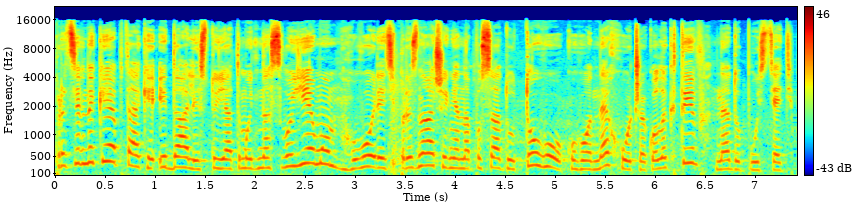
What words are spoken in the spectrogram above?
Працівники аптеки і далі стоятимуть на своєму. Говорять, призначення на посаду того, кого не хоче колектив, не допустять.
